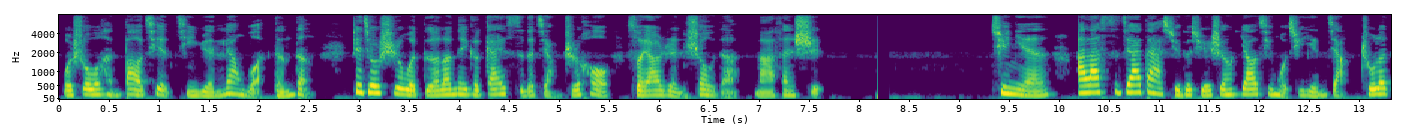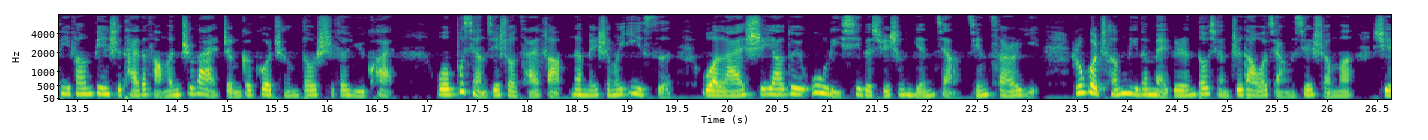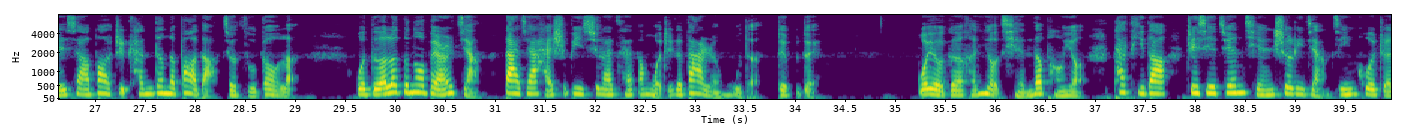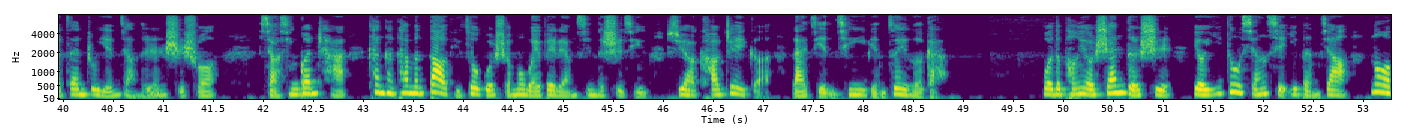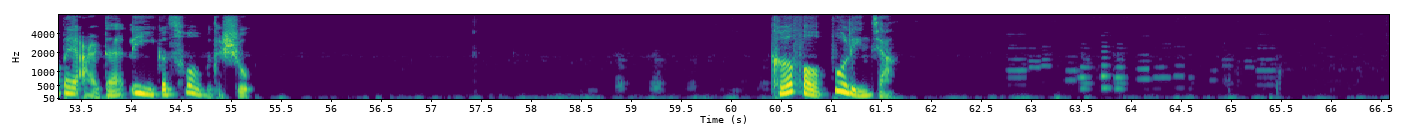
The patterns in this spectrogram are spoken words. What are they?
我说我很抱歉，请原谅我等等。这就是我得了那个该死的奖之后所要忍受的麻烦事。去年，阿拉斯加大学的学生邀请我去演讲。除了地方电视台的访问之外，整个过程都十分愉快。我不想接受采访，那没什么意思。我来是要对物理系的学生演讲，仅此而已。如果城里的每个人都想知道我讲了些什么，学校报纸刊登的报道就足够了。我得了个诺贝尔奖，大家还是必须来采访我这个大人物的，对不对？我有个很有钱的朋友，他提到这些捐钱设立奖金或者赞助演讲的人时说：“小心观察，看看他们到底做过什么违背良心的事情，需要靠这个来减轻一点罪恶感。”我的朋友山德士有一度想写一本叫《诺贝尔的另一个错误》的书，可否不领奖？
